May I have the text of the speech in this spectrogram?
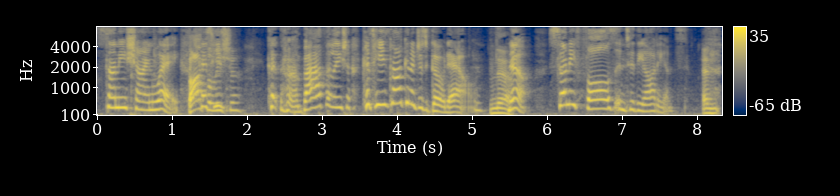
Sonny Shine way. Bye, 'Cause he's- Felicia. 'cause- Bye, Felicia. Because he's not going to just go down. No. no. Sonny falls into the audience. And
